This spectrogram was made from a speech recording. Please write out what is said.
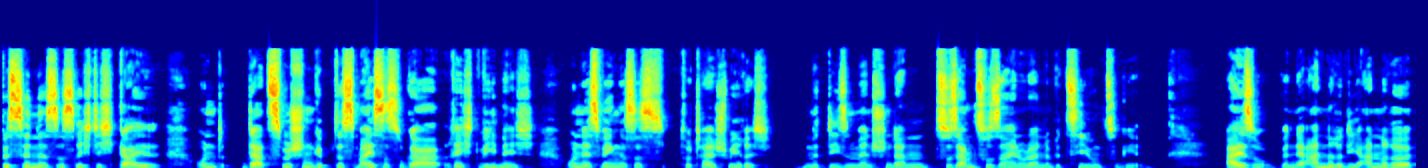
bis hin es ist richtig geil. Und dazwischen gibt es meistens sogar recht wenig. Und deswegen ist es total schwierig, mit diesen Menschen dann zusammen zu sein oder in eine Beziehung zu gehen. Also, wenn der andere die andere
